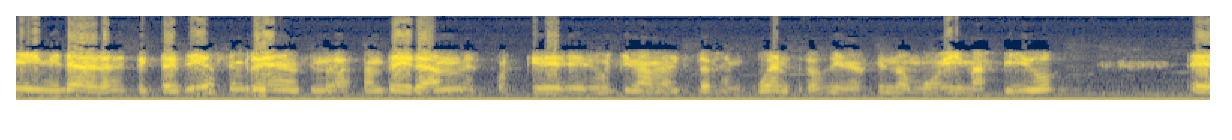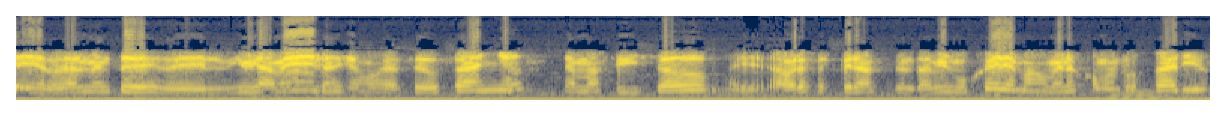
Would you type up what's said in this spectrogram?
Y mira, las expectativas siempre vienen siendo bastante grandes porque últimamente los encuentros vienen siendo muy masivos. Eh, realmente desde el nivel menos, digamos, de hace dos años, se han masivizado. Eh, ahora se esperan 70.000 mujeres, más o menos como en Rosario.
